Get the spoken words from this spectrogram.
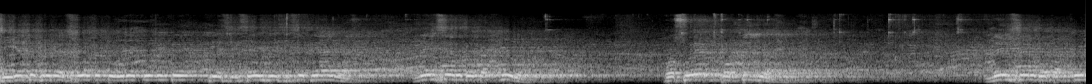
Siguiente premiación, categoría comité 16-17 años. Neisser Betancur. Josué Portilla. Neisser Betancur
